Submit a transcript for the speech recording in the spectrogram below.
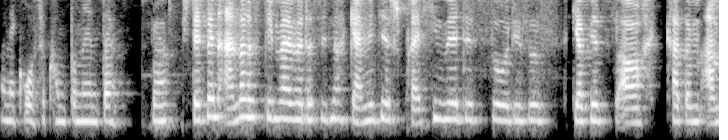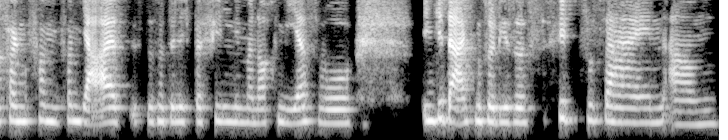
eine große Komponente. Super. Steffi, ein anderes Thema, über das ich noch gerne mit dir sprechen würde, ist so dieses, ich glaube jetzt auch gerade am Anfang vom, vom Jahr ist, ist das natürlich bei vielen immer noch mehr so in Gedanken so dieses fit zu sein, ähm,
